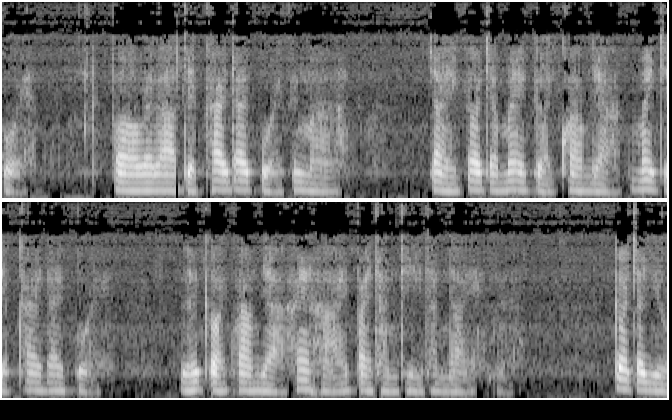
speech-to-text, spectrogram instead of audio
ป่วย พอเวลาเจ็บไข้ได้ป่วยขึ้นมา ใจก็จะไม่เกิดความอยากไม่เจ็บไข้ได้ป่วย หรือเกิดความอยากให้หายไปทันทีทันใด ก็จะอยู่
